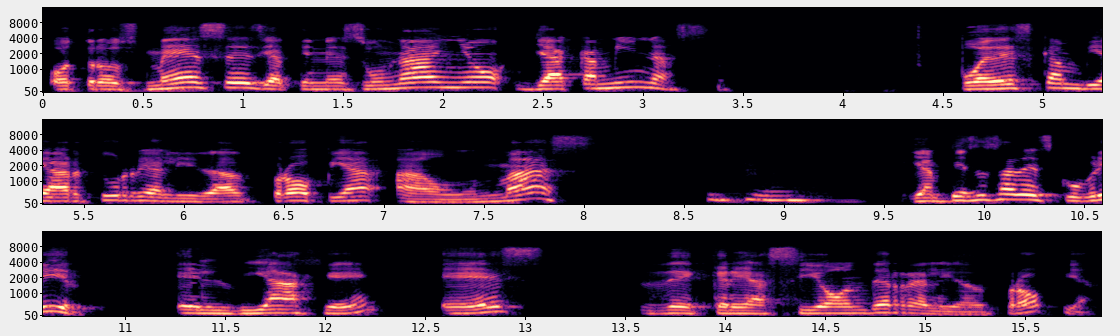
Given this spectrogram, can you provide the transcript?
otros meses, ya tienes un año, ya caminas puedes cambiar tu realidad propia aún más. Ya empiezas a descubrir, el viaje es de creación de realidad propia.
